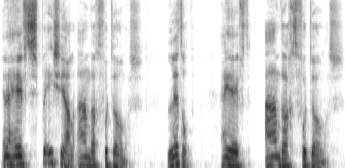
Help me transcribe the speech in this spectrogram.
En hij heeft speciaal aandacht voor Thomas. Let op, hij heeft aandacht voor Thomas.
